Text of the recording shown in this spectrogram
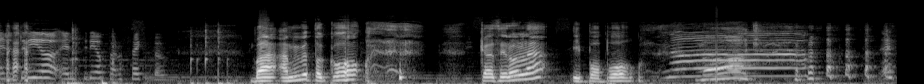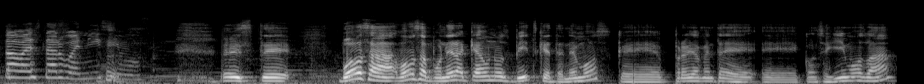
El trío, el trío perfecto. Va, a mí me tocó cacerola y popó. No. Esto va a estar buenísimo. Este, vamos a, vamos a poner acá unos beats que tenemos, que previamente eh, conseguimos, ¿va?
